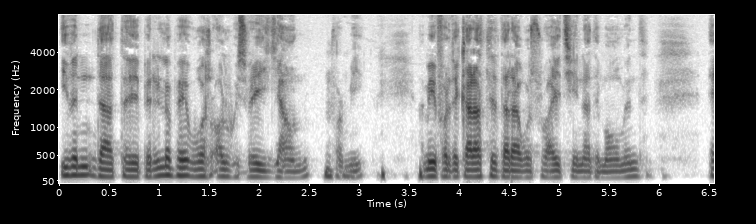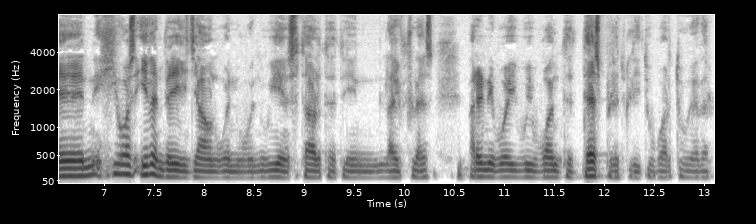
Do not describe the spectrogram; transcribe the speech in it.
even that uh, Penelope was always very young mm-hmm. for me. I mean, for the character that I was writing at the moment. And he was even very young when, when we started in Live Flesh. But anyway, we wanted desperately to work together.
